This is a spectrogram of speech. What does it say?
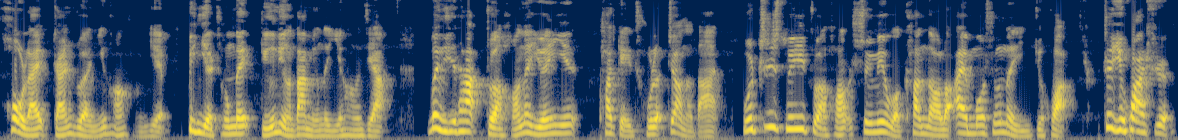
后来辗转银行行业，并且成为鼎鼎大名的银行家。问及他转行的原因，他给出了这样的答案：我之所以转行，是因为我看到了爱默生的一句话。这句话是：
